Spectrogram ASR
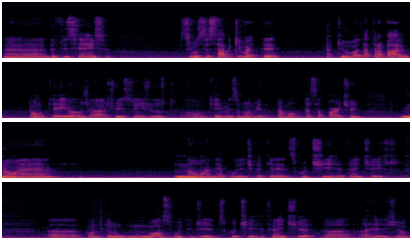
é, deficiência. Se você sabe que vai ter, aquilo vai dar trabalho, então ok, eu já acho isso injusto. Ah, ok, mas é uma vida. Tá bom, essa parte não é não é minha política querer discutir referente a isso. Uh, quanto que eu não, não, gosto muito de discutir referente à religião.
